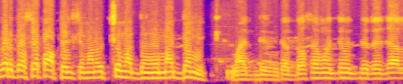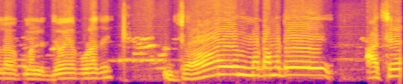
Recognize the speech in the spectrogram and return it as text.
এবার দশে পা ফেলছে মানে উচ্চ মাধ্যমিক মাধ্যমিক। মাধ্যমিক তার দশের মধ্যে মধ্যে রেজাল্ট মানে জয়ের পড়া যায় জয় মোটামুটি আছে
